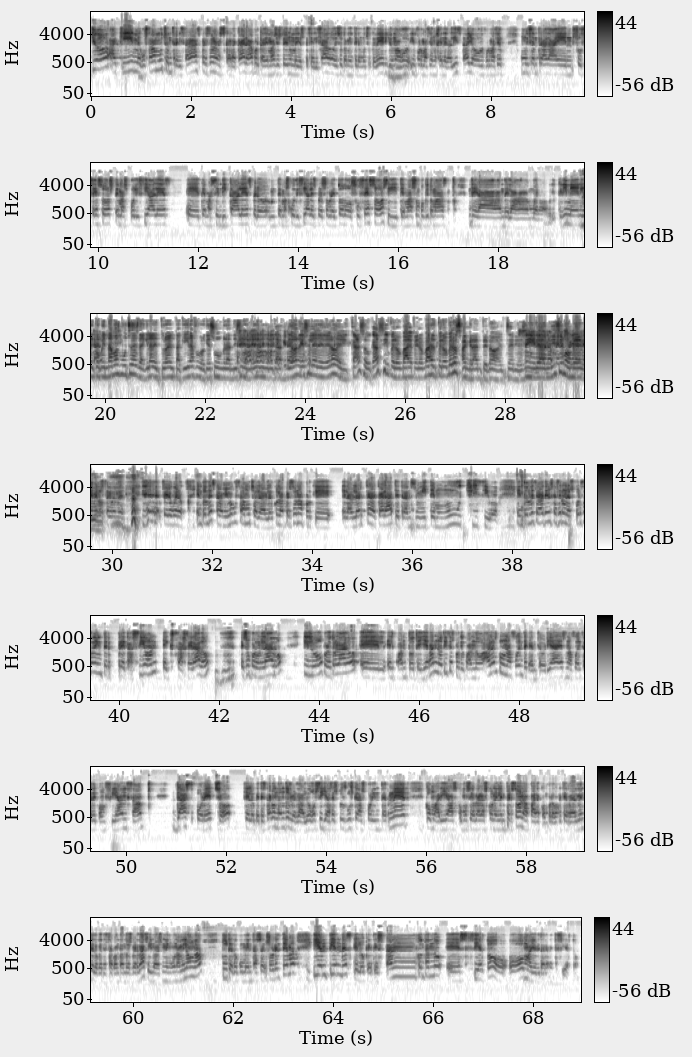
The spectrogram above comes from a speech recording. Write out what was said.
Yo aquí me gustaba mucho entrevistar a las personas cara a cara, porque además yo estoy en un medio especializado, eso también tiene mucho que ver. Yo no hago información generalista, yo hago información muy centrada en sucesos, temas policiales, eh, temas sindicales, pero temas judiciales, pero sobre todo sucesos y temas un poquito más de la, de la bueno, el crimen y tal. Recomendamos mucho desde aquí la lectura del taquígrafo porque es un grandísimo medio de comunicación, es el heredero del caso casi, pero va, pero más, pero menos sangrante, no, en serio, es Sí, un no, no, grandísimo menos grande, medio. menos. Pero bueno, entonces para mí me gustaba mucho hablar con la persona porque el hablar cara a cara te transmite muchísimo. Entonces ahora tienes que hacer un esfuerzo de interpretación exagerado, eso por un lado. Y luego, por otro lado, el, el cuanto te llegan noticias, porque cuando hablas con una fuente que en teoría es una fuente de confianza, das por hecho que lo que te está contando es verdad. Luego sí, ya haces tus búsquedas por internet, como harías, como si hablaras con él en persona para comprobar que realmente lo que te está contando es verdad, si no es ninguna milonga, tú te documentas sobre el tema y entiendes que lo que te están contando es cierto o, o mayoritariamente cierto.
